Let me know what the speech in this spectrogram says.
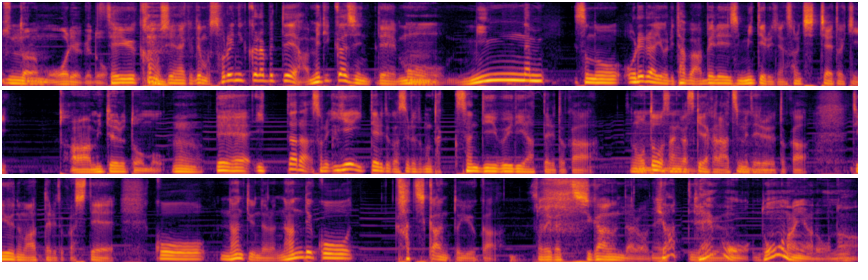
つったらもう終わりやけど、っていうかもしれないけど、でもそれに比べてアメリカ人ってもうみんなその俺らより多分アベレージ見てるじゃんそのちっちゃい時。ああ見てると思う。で行ったらその家行ったりとかするともうたくさん DVD あったりとかお父さんが好きだから集めてるとかっていうのもあったりとかしてこうなんて言うんだろう。なんでこう価値観というかそれが違うんだろうねいやでもどうなんやろうな。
